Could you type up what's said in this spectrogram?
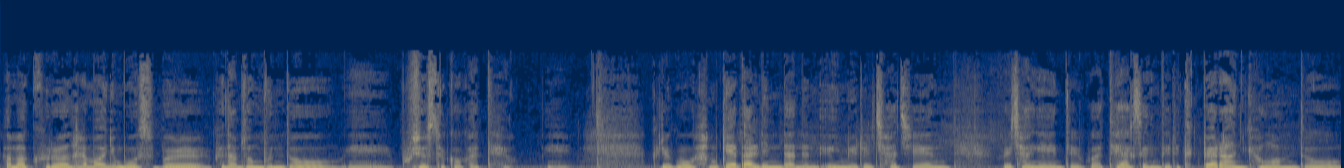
아마 그런 할머니 모습을 그 남성분도 예, 보셨을 것 같아요. 예. 그리고 함께 달린다는 의미를 찾은 우리 장애인들과 대학생들의 특별한 경험도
